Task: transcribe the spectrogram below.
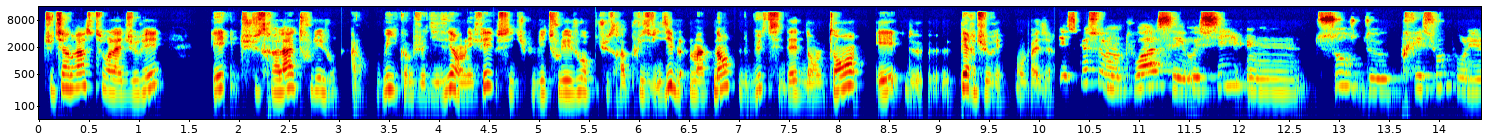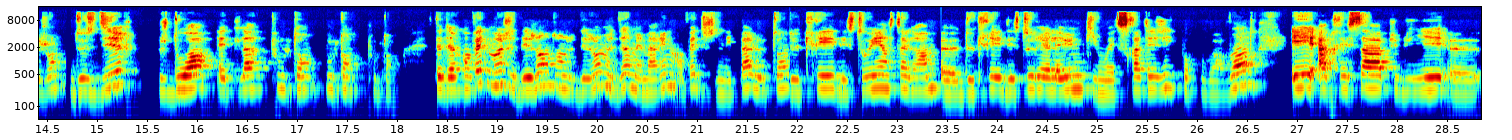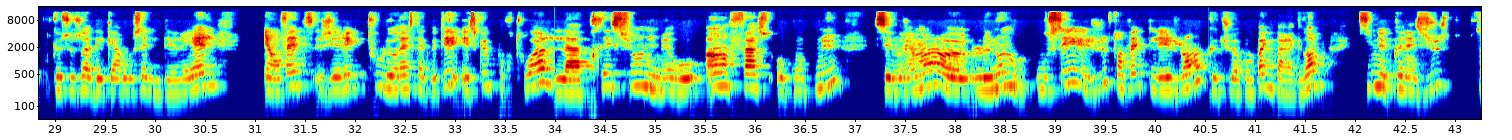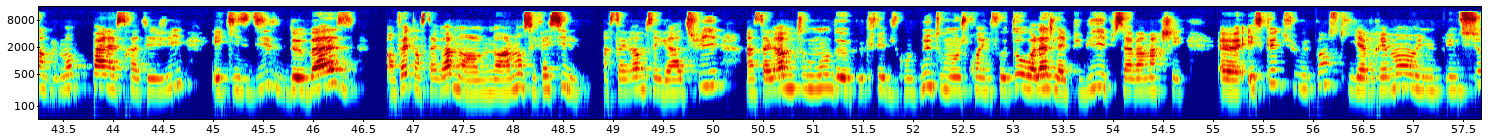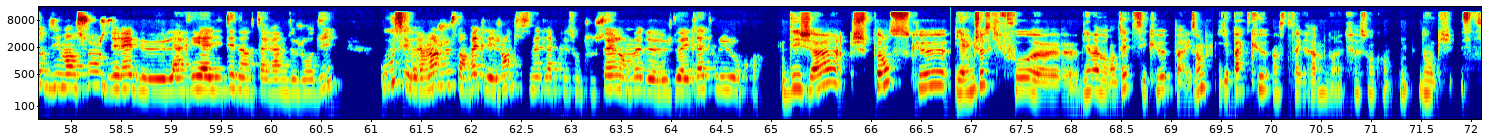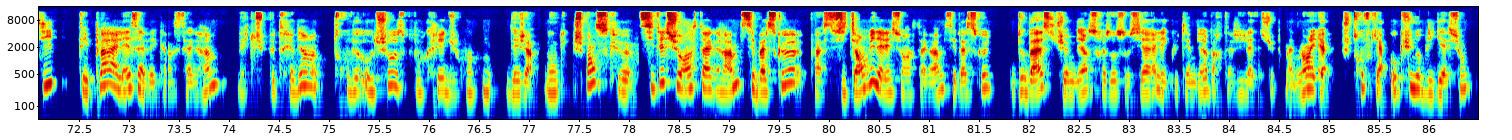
tu tiendras sur la durée et tu seras là tous les jours. Alors oui, comme je le disais, en effet, si tu publies tous les jours, tu seras plus visible. Maintenant, le but, c'est d'être dans le temps et de perdurer, on va dire. Est-ce que selon toi, c'est aussi une source de pression pour les gens de se dire, je dois être là tout le temps, tout le temps, tout le temps? C'est-à-dire qu'en fait, moi, j'ai déjà entendu des gens me dire, mais Marine, en fait, je n'ai pas le temps de créer des stories Instagram, euh, de créer des stories à la une qui vont être stratégiques pour pouvoir vendre, et après ça, publier euh, que ce soit des carousels ou des réels, et en fait, gérer tout le reste à côté. Est-ce que pour toi, la pression numéro un face au contenu, c'est vraiment euh, le nombre, ou c'est juste en fait les gens que tu accompagnes, par exemple, qui ne connaissent juste simplement pas la stratégie et qui se disent de base, en fait, Instagram, normalement, c'est facile. Instagram, c'est gratuit. Instagram, tout le monde peut créer du contenu. Tout le monde, je prends une photo, voilà, je la publie et puis ça va marcher. Euh, est-ce que tu penses qu'il y a vraiment une, surdimension, je dirais, de la réalité d'Instagram d'aujourd'hui? Ou c'est vraiment juste en fait les gens qui se mettent la pression tout seuls en mode euh, je dois être là tous les jours quoi. Déjà, je pense qu'il y a une chose qu'il faut euh, bien avoir en tête, c'est que par exemple, il n'y a pas que Instagram dans la création de contenu. Donc si t'es pas à l'aise avec Instagram, bah, tu peux très bien trouver autre chose pour créer du contenu déjà. Donc je pense que si tu es sur Instagram, c'est parce que, enfin si tu as envie d'aller sur Instagram, c'est parce que de base tu aimes bien ce réseau social et que tu aimes bien partager là-dessus. Maintenant, y je trouve qu'il n'y a aucune obligation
